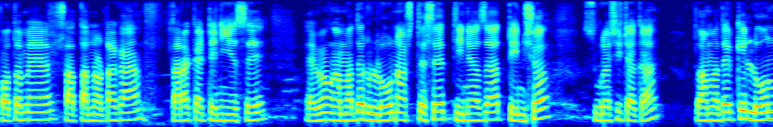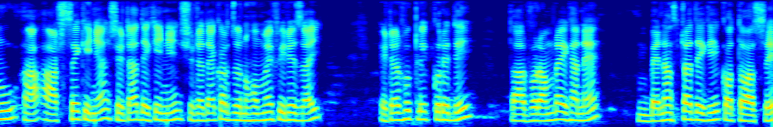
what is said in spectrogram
প্রথমে সাতান্ন টাকা তারা কেটে নিয়েছে এবং আমাদের লোন আসতেছে তিন হাজার তিনশো চুরাশি টাকা। তো আমাদেরকে লোন আসছে কিনা সেটা দেখে নিন, সেটা দেখার জন্য হোমে ফিরে যাই। এটার উপর ক্লিক করে দিই, তারপর আমরা এখানে ব্যালেন্সটা দেখি কত আছে।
